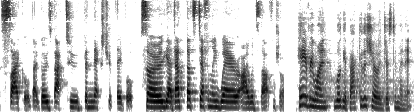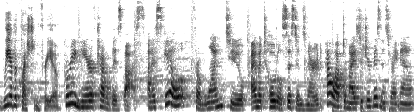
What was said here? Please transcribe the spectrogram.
cycle that goes back to the next trip they book. So yeah, that, that's definitely where I would start for sure. Hey everyone, we'll get back to the show in just a minute. We have a question for you. Corinne here of Travel Biz Boss. On a scale from one to I'm a total systems nerd, how optimized is your business right now?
